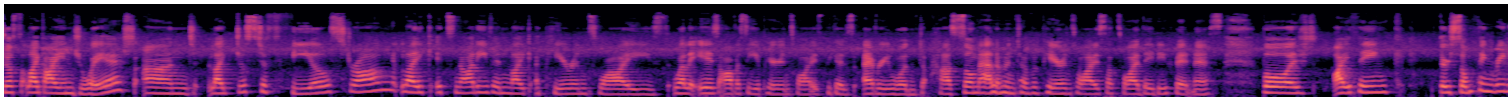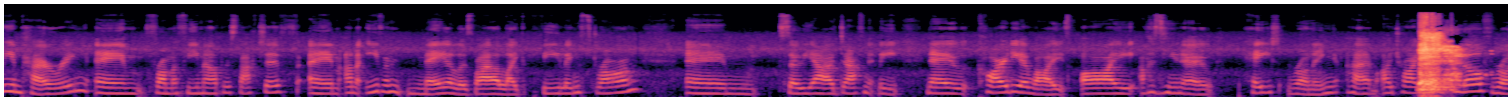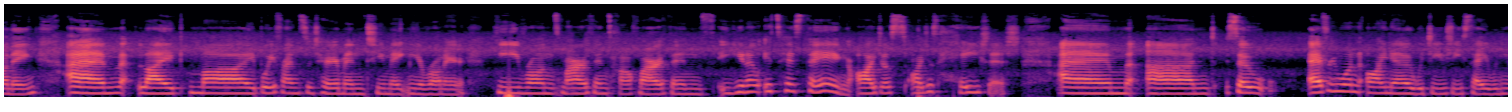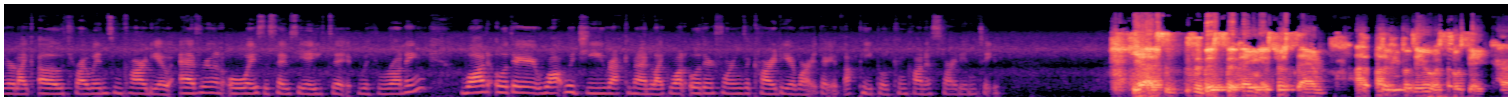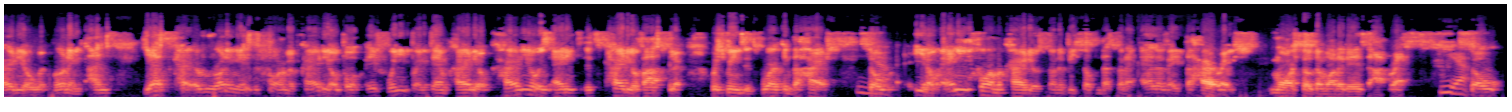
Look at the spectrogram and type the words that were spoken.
just like I enjoy it and like just to feel strong. Like it's not even like appearance wise. Well, it is obviously appearance wise because everyone has some element of appearance wise. That's why they do fitness. But I think there's something really empowering um from a female perspective um and even male as well like feeling strong um so yeah definitely now cardio wise I as you know hate running. Um, I try to love running. Um, like my boyfriend's determined to make me a runner. He runs marathons, half marathons. You know, it's his thing. I just, I just hate it. Um, and so everyone I know would usually say when you're like, oh, throw in some cardio. Everyone always associates it with running. What other, what would you recommend? Like, what other forms of cardio are there that people can kind of start into? Yeah, so, so, this is the thing. It's just um, a lot of people do associate cardio with running, and yes, car- running is a form of cardio. But if we break down cardio, cardio is any it's cardiovascular, which means it's working the heart. So yeah. you know, any form of cardio is going to be something that's going to elevate the heart rate more so than what it is at rest. Yeah. So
